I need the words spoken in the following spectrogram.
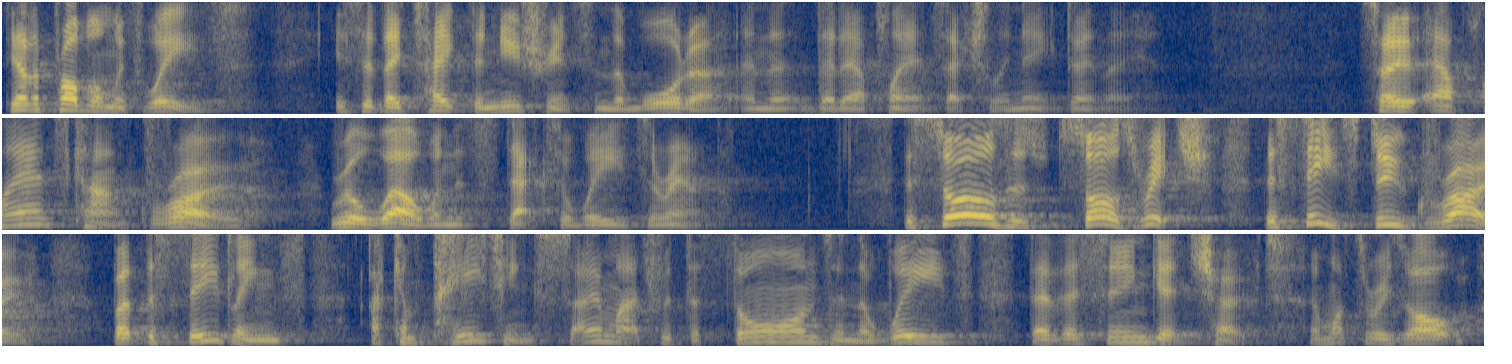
The other problem with weeds is that they take the nutrients and the water and the, that our plants actually need, don't they? So our plants can't grow real well when there's stacks of weeds around. The soil's, soil's rich, the seeds do grow, but the seedlings are competing so much with the thorns and the weeds that they soon get choked. And what's the result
